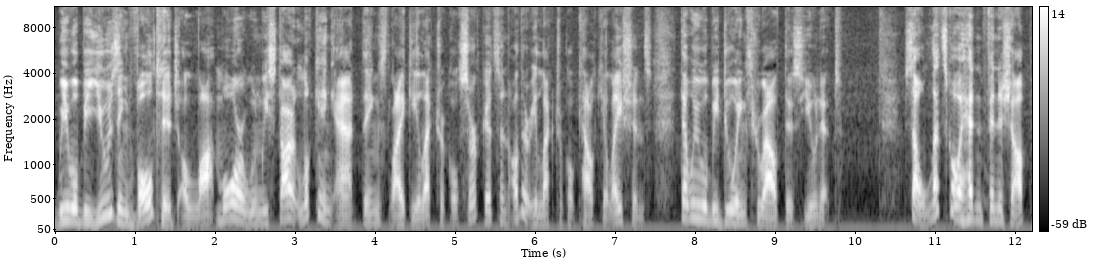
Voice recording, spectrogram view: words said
we will be using voltage a lot more when we start looking at things like electrical circuits and other electrical calculations that we will be doing throughout this unit. So let's go ahead and finish up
